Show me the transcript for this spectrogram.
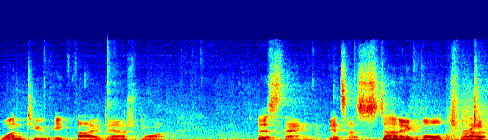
1285-1. This thing, it's a stunning old truck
